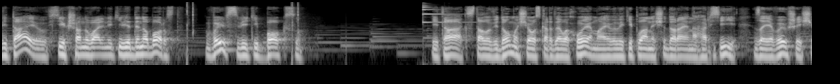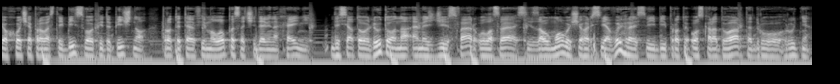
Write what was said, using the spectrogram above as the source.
Вітаю всіх шанувальників єдиноборств. Ви в світі боксу. І так, стало відомо, що Оскар Де Ла має великі плани щодо Райана Гарсії, заявивши, що хоче провести бій свого підопічного проти Теофіма Лопеса чи Девіна Хейні 10 лютого на MSG Sphere у Лас-Вегасі за умови, що Гарсія виграє свій бій проти Оскара Дуарте 2 грудня.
